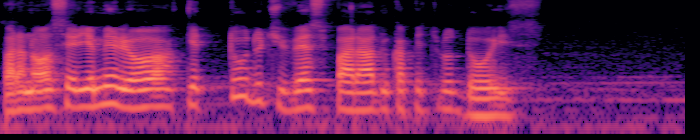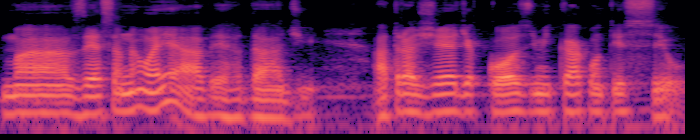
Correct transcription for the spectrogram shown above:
Para nós seria melhor que tudo tivesse parado no capítulo 2 mas essa não é a verdade. A tragédia cósmica aconteceu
